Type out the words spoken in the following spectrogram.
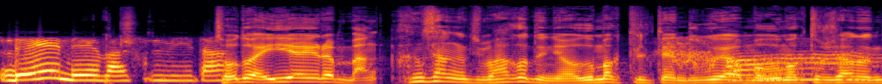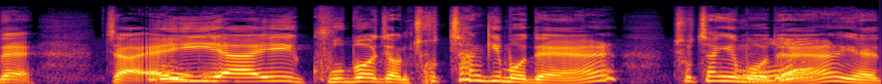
네, 네, 맞습니다. 저도 AI를 막 항상 지금 하거든요. 음악 들 때 누구야 뭐 아. 음악 들으셔 하는데 자 네. AI 구버전 초창기 모델 초창기 네. 모델 예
